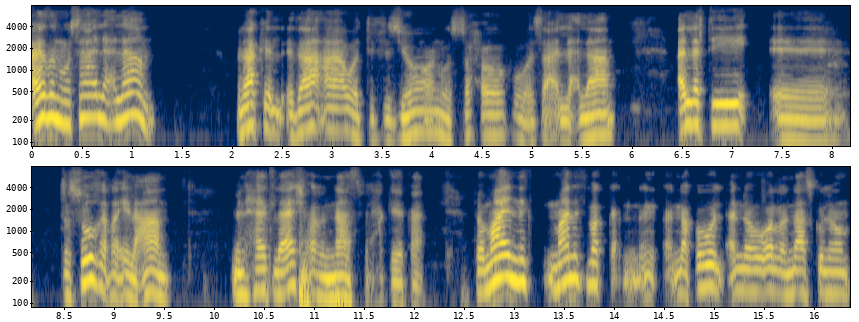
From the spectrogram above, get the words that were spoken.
أيضا وسائل الإعلام. هناك الإذاعة والتلفزيون والصحف ووسائل الإعلام التي آه، تصوغ الرأي العام من حيث لا يشعر الناس في الحقيقة. فما ما نتمك... نقول أنه والله الناس كلهم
